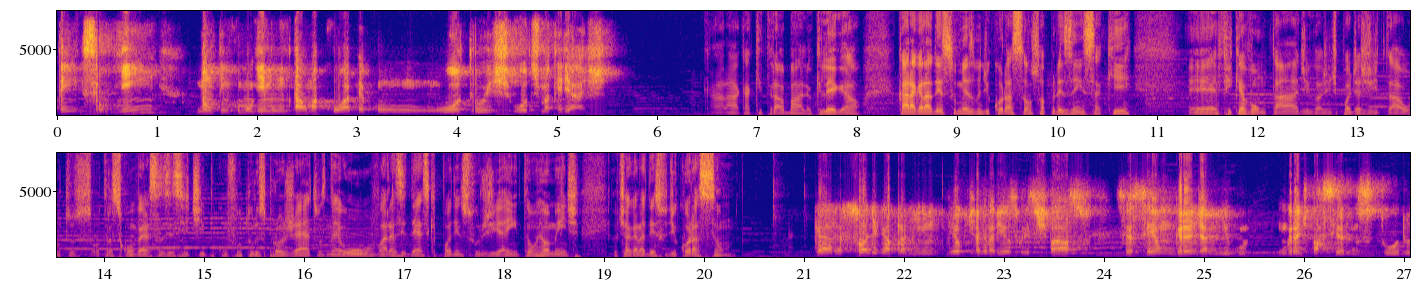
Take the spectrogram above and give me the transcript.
tem, se alguém não tem como alguém montar uma cópia com outros outros materiais. Caraca, que trabalho, que legal. Cara, agradeço mesmo de coração sua presença aqui. É, fique à vontade, a gente pode agitar outros, outras conversas desse tipo com futuros projetos, né? Ou várias ideias que podem surgir aí. Então, realmente, eu te agradeço de coração. Cara, é só ligar para mim. Eu que te agradeço por esse espaço. Você é um grande amigo, um grande parceiro nisso tudo.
